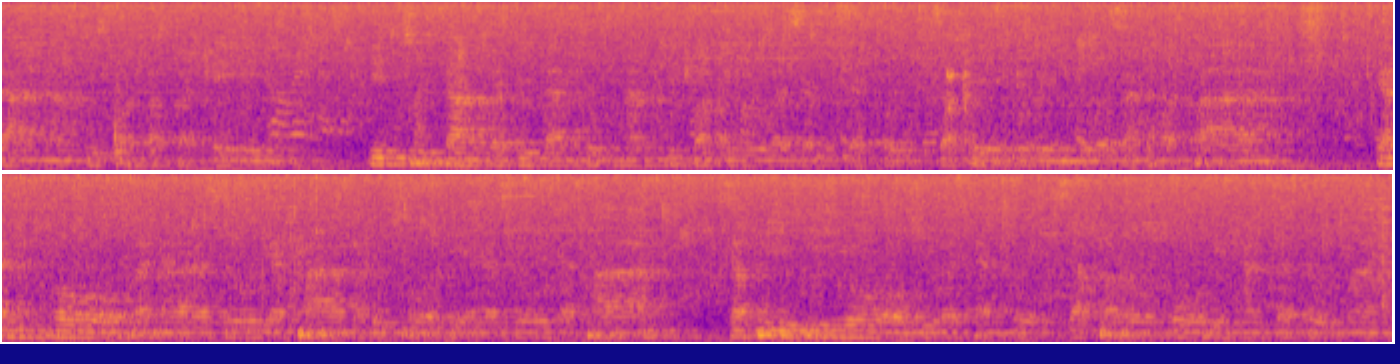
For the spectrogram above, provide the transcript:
กานังทิปปปะเตอินทิตังปฏิตังตุมหังทิปะมิวะสัมสตุสัพเพปุริโนสังคปาจันโทปนา พีติโยิวัจตุสัพพโรโควินัสตุมาเต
